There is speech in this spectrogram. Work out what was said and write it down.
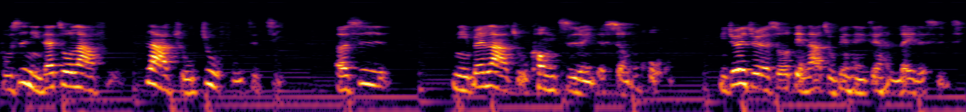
不是你在做蜡烛蜡烛祝福自己，而是你被蜡烛控制了你的生活，你就会觉得说点蜡烛变成一件很累的事情。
